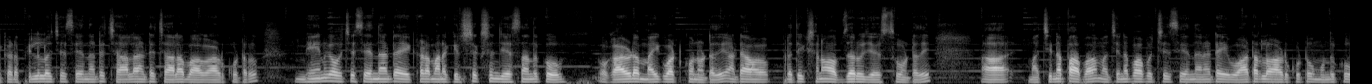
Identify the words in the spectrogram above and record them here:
ఇక్కడ పిల్లలు వచ్చేసి ఏంటంటే చాలా అంటే చాలా బాగా ఆడుకుంటారు. మెయిన్గా వచ్చేసి ఏంటంటే ఇక్కడ మనకి ఇన్స్ట్రక్షన్ చేసేందుకు ఒక ఆవిడ మైక్ పట్టుకొని ఉంటుంది. అంటే ఆ ప్రతి క్షణం అబ్జర్వ్ చేస్తూ ఉంటుంది. మా చిన్న పాప మా చిన్న పాప వచ్చేసి ఏంటంటే ఈ వాటర్లో ఆడుకుంటూ ముందుకు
